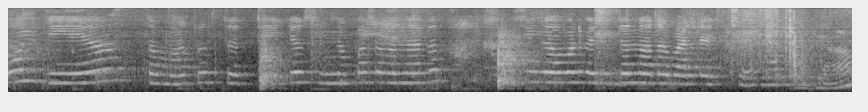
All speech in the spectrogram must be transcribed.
Un día tomó sus tetillas y no pasaba nada, sino Margarita no daba leche. ¿Ya?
